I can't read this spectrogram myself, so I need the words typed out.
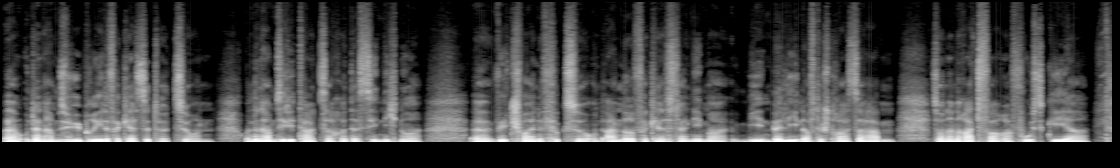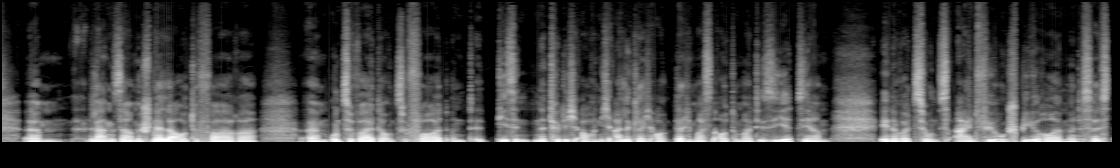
Äh, und dann haben sie hybride Verkehrssituationen. Und dann haben sie die Tatsache, dass sie nicht nur äh, Wildschweine, Füchse und andere Verkehrsteilnehmer wie in Berlin auf der Straße haben, sondern Radfahrer, Fußgeher, ähm, langsame, schnelle Autofahrer ähm, und so weiter und so fort. Und äh, die sind natürlich auch nicht alle gleich, gleichermaßen automatisiert. Sie haben Innovationseinführungsspielräume. Das heißt,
